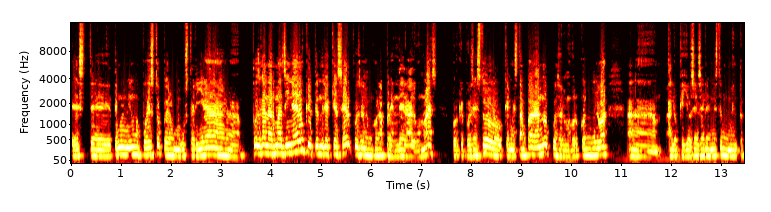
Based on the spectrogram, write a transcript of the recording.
Este, tengo el mismo puesto, pero me gustaría, pues, ganar más dinero, ¿qué tendría que hacer? Pues a lo mejor aprender algo más, porque pues esto que me están pagando, pues a lo mejor conlleva a, a lo que yo sé hacer en este momento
